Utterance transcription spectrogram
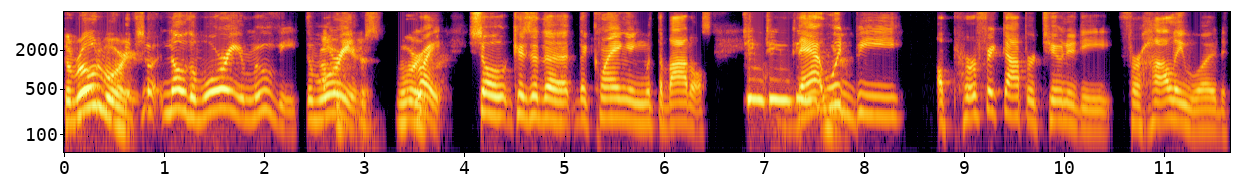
the Road Warriors. No, the Warrior movie. The Oh, Warriors. shit. Warriors. Right. So because of the the clanging with the bottles. Ding, ding, ding. That would be a perfect opportunity for Hollywood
